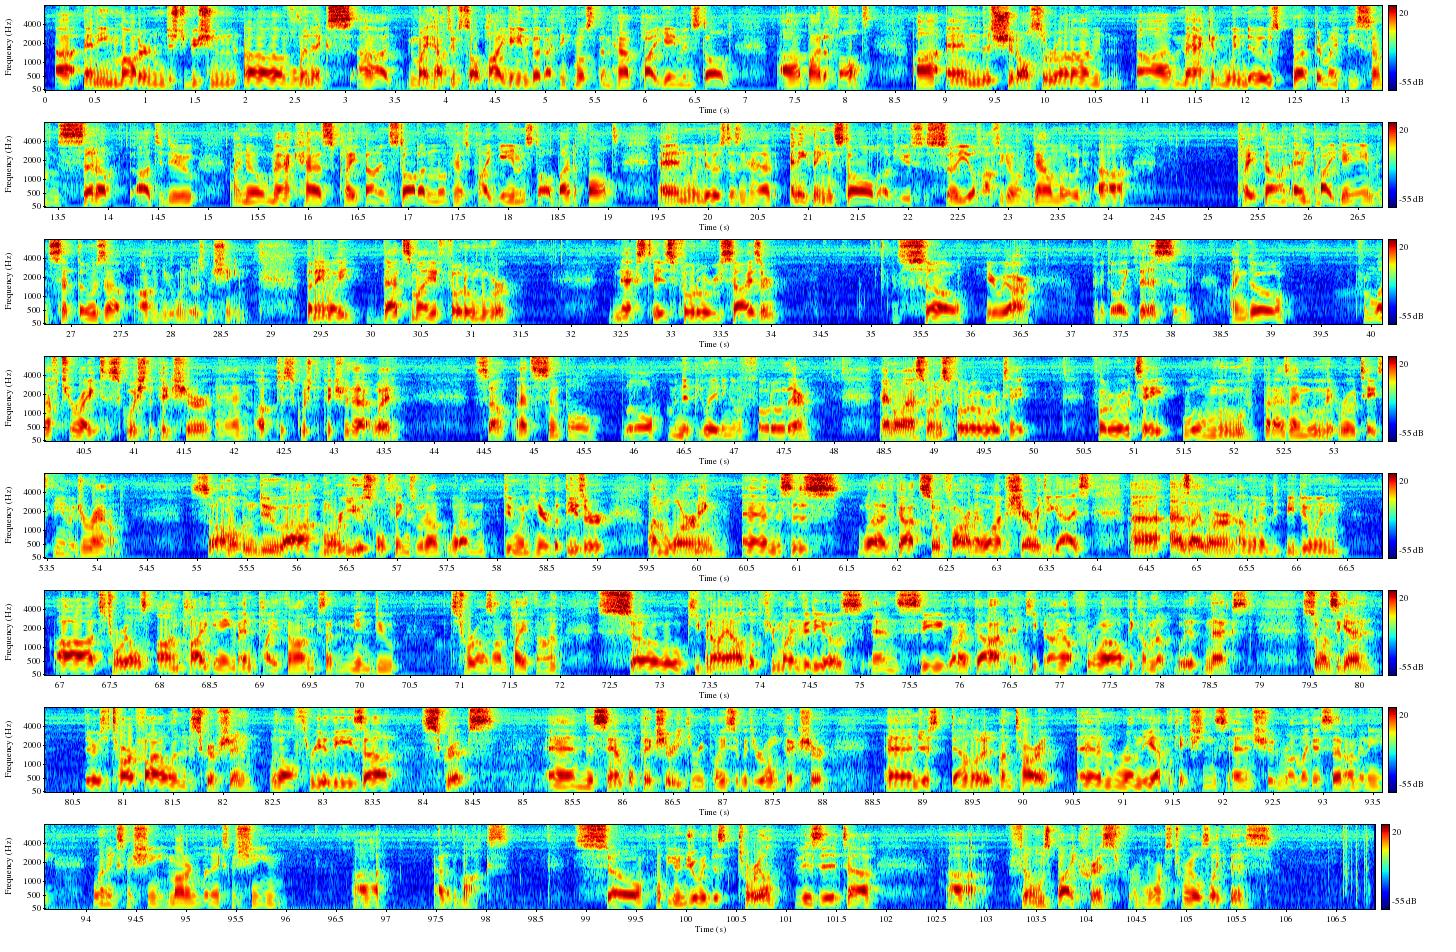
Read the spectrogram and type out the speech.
uh, any modern distribution of Linux. Uh, might have to install Pygame, but I think most of them have Pygame installed uh, by default. Uh, and this should also run on uh, Mac and Windows, but there might be some setup to do. I know Mac has Python installed. I don't know if it has Pygame installed by default. And Windows doesn't have anything installed of use, so you'll have to go and download uh, Python and Pygame and set those up on your Windows machine. But anyway, that's my photo mover. Next is photo resizer. So here we are. I'm going to go like this and I can go from left to right to squish the picture and up to squish the picture that way. So that's simple little manipulating of a photo there. And the last one is photo rotate. Photo rotate will move, but as I move it rotates the image around. So I'm hoping to do uh, more useful things with I'm, what I'm doing here, but these are, I'm learning, and this is what I've got so far, and I wanted to share with you guys. Uh, as I learn, I'm going to be doing uh, tutorials on Pygame and Python because I didn't mean to do tutorials on Python. So keep an eye out, look through my videos and see what I've got and keep an eye out for what I'll be coming up with next. So once again, there's a tar file in the description with all three of these uh, scripts and the sample picture. You can replace it with your own picture and just download it, untar it, and run the applications. And it should run, like I said, on any Linux machine, modern Linux machine uh, out of the box. So hope you enjoyed this tutorial. Visit uh, uh, Films by Kris for more tutorials like this.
